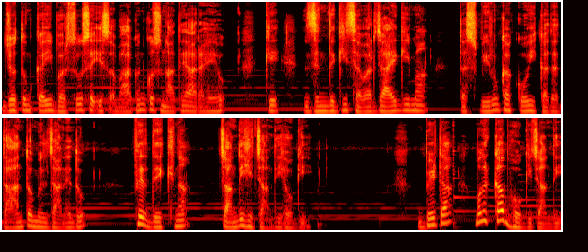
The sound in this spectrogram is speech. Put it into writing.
جو تم کئی برسوں سے اس ابھاگن کو سناتے آ رہے ہو کہ زندگی سور جائے گی ماں۔ تصویروں کا کوئی قدردان تو مل جانے دو، پھر دیکھنا چاندی ہی چاندی ہوگی۔ بیٹا، مگر کب ہوگی چاندی؟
